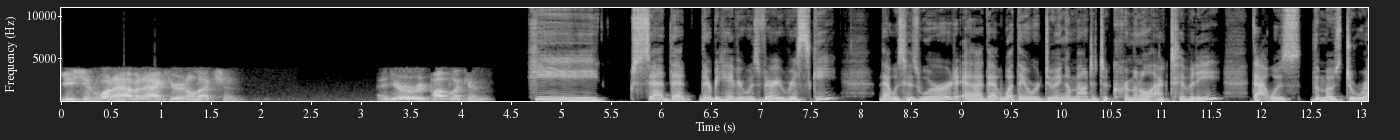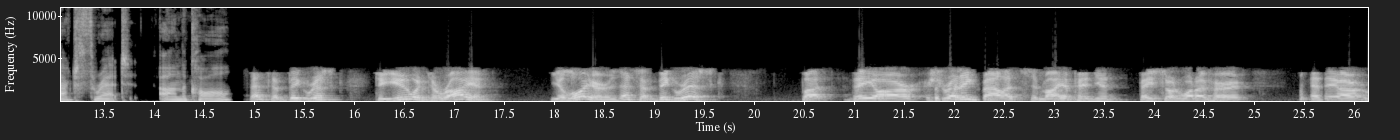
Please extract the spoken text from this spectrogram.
you should want to have an accurate election. And you're a Republican. He said that their behavior was very risky. That was his word. Uh, that what they were doing amounted to criminal activity. That was the most direct threat on the call. That's a big risk to you and to Ryan your lawyers. That's a big risk. But they are shredding ballots, in my opinion, based on what I've heard, and they are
